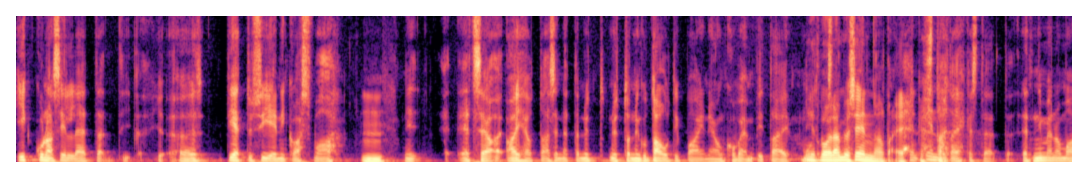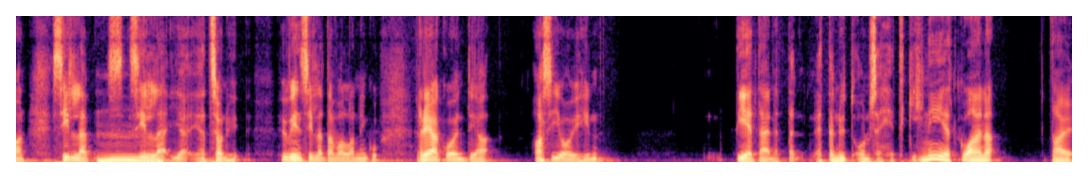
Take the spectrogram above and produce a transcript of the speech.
ikkuna sille, että tietty sieni kasvaa, mm. niin että se aiheuttaa sen, että nyt, nyt on niin kuin tautipaine on kovempi. Tai niin, voidaan myös ennaltaehkäistä. Ennaltaehkäistä, että, että nimenomaan sillä, mm. sillä ja, ja että se on hy, hyvin sillä tavalla niin kuin reagointia asioihin tietäen, että, että nyt on se hetki. Niin, että kun aina, tai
